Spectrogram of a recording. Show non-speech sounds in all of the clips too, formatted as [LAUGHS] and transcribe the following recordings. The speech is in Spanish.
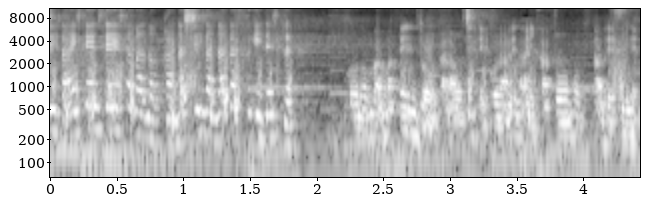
大先生様の話が長すぎですこのまま天井から落ちてこられないかと思ったですね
